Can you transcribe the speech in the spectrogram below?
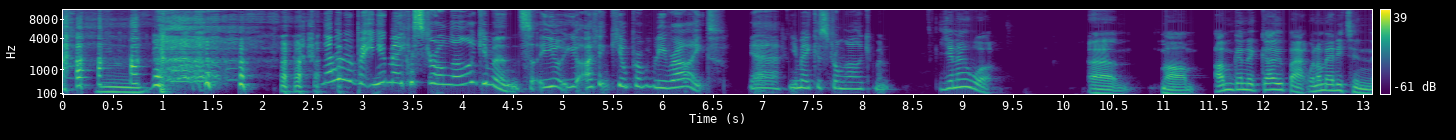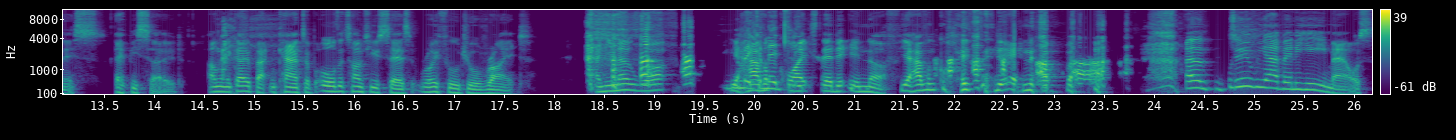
Hmm. no, but you make a strong argument. You, you, I think you're probably right. Yeah, you make a strong argument. You know what, um, Mom? I'm going to go back when I'm editing this episode. I'm going to go back and count up all the times you says, Roifield, you're right. And you know what? You Make haven't quite said it enough. You haven't quite said it enough. um, do we have any emails?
